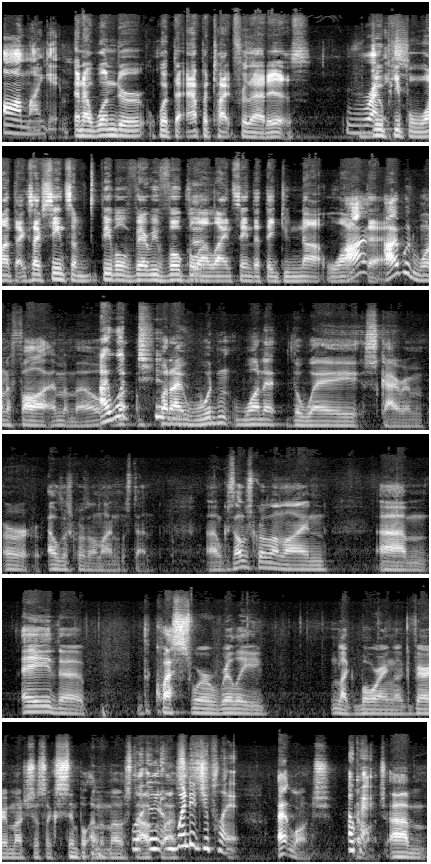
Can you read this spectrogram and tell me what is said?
online game? And I wonder what the appetite for that is. Do people want that? Because I've seen some people very vocal online saying that they do not want I, that. I would want to follow MMO. I would but, too. But I wouldn't want it the way Skyrim or Elder Scrolls Online was done. Because Elder Scrolls Online, um, a the the quests were really like boring, like very much just like simple MMO style Well, quests. when did you play it? At launch. at Okay. launch. Um,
